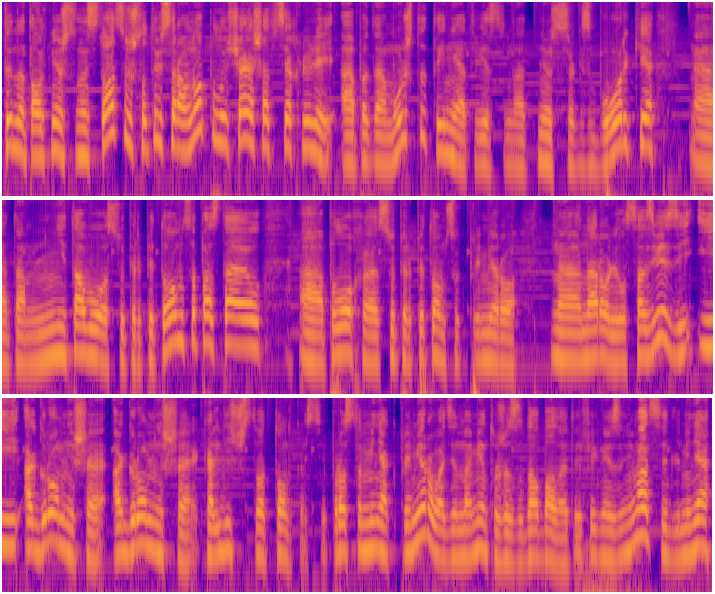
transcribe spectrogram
ты натолкнешься на ситуацию, что ты все равно получаешь от всех люлей, а потому что ты неответственно отнесся к сборке, а, там не того суперпитомца поставил, а, плохо суперпитомцу, к примеру, наролил созвездий и огромнейшее, огромнейшее количество тонкостей. Просто меня, к примеру, в один момент уже задолбало этой фигней заниматься, и для меня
